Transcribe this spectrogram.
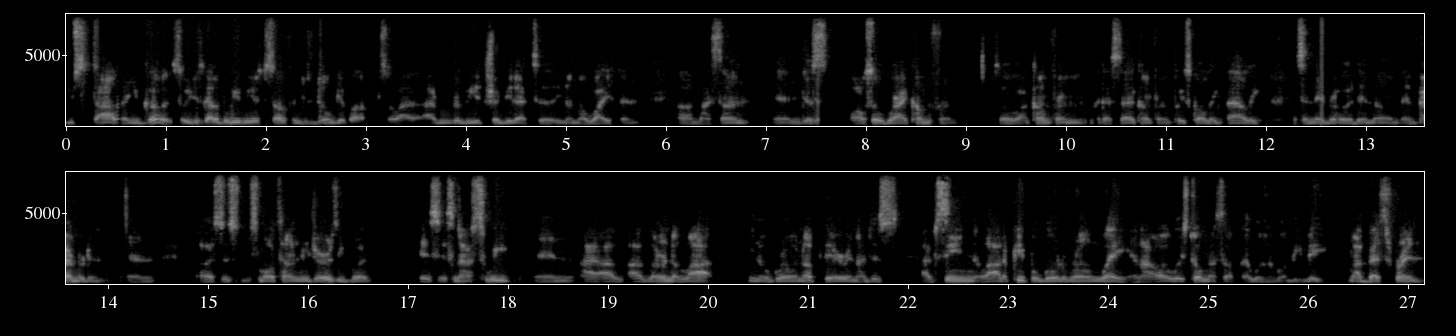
you solid and you good. So you just got to believe in yourself and just don't give up. So I, I really attribute that to you know my wife and uh, my son and just also where I come from. So I come from, like I said, I come from a place called Lake Valley. It's a neighborhood in um, in Pemberton, and uh, it's a small town in New Jersey, but it's it's not sweet. And I, I I learned a lot, you know, growing up there, and I just I've seen a lot of people go the wrong way, and I always told myself that wasn't going to be me. My best friend,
